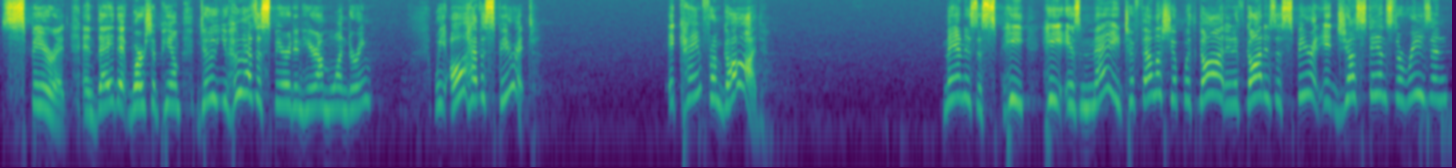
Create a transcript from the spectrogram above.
spirit, and they that worship Him, do you? Who has a spirit in here? I'm wondering. We all have a spirit, it came from God. Man is a he he is made to fellowship with God and if God is a spirit it just stands to reason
